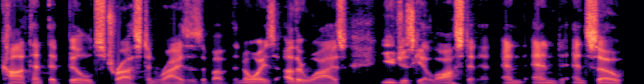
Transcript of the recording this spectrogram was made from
content that builds trust and rises above the noise. Otherwise, you just get lost in it. And and and so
